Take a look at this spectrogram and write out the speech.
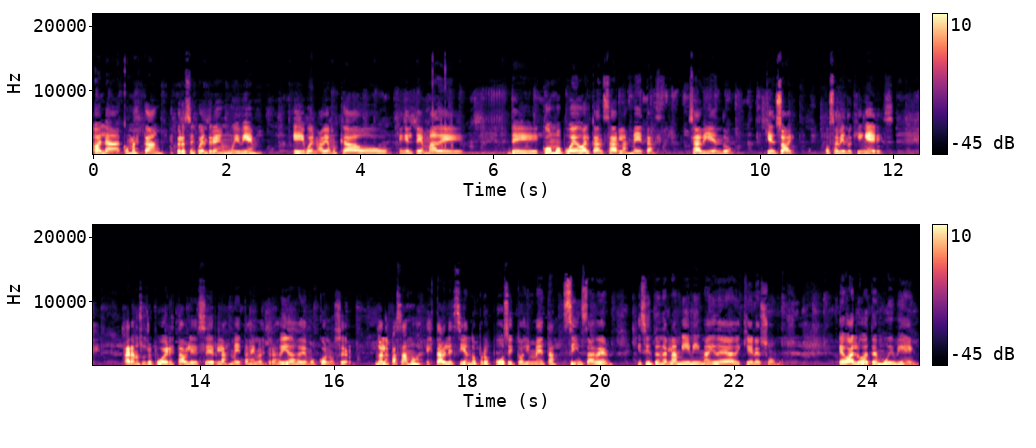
Hola, ¿cómo están? Espero se encuentren muy bien. Eh, bueno, habíamos quedado en el tema de, de cómo puedo alcanzar las metas sabiendo quién soy o sabiendo quién eres. Para nosotros poder establecer las metas en nuestras vidas debemos conocernos. Nos las pasamos estableciendo propósitos y metas sin saber y sin tener la mínima idea de quiénes somos. Evalúate muy bien.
